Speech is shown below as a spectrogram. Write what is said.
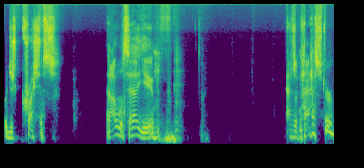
will just crush us. And I will tell you, as a pastor,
